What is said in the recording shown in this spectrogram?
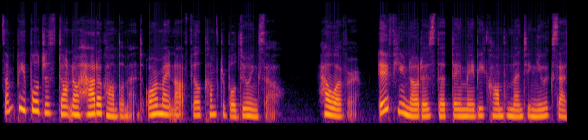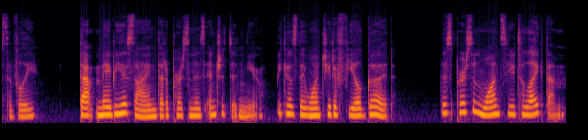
Some people just don't know how to compliment or might not feel comfortable doing so. However, if you notice that they may be complimenting you excessively, that may be a sign that a person is interested in you because they want you to feel good. This person wants you to like them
